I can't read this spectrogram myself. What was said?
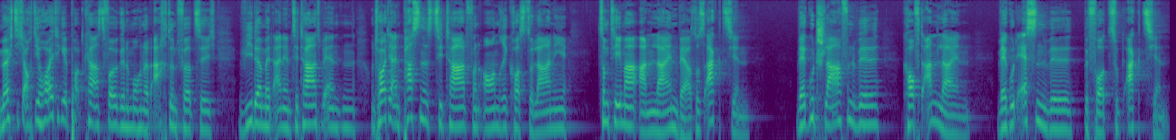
möchte ich auch die heutige Podcast-Folge Nummer 148 wieder mit einem Zitat beenden und heute ein passendes Zitat von André Costolani zum Thema Anleihen versus Aktien. Wer gut schlafen will, kauft Anleihen. Wer gut essen will, bevorzugt Aktien.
